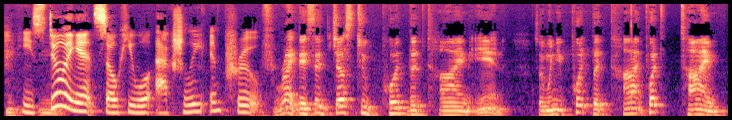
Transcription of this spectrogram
Mm. He's mm. doing it so he will actually improve. Right, they said just to put the time in. So when you put the time put time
